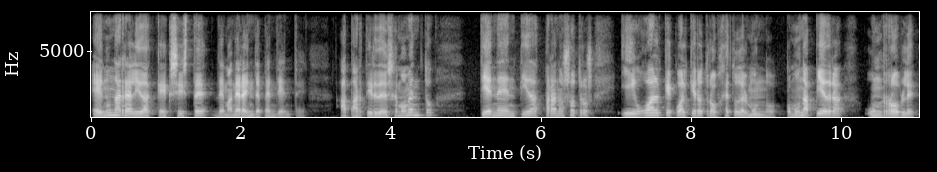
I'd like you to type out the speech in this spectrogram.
en una realidad que existe de manera independiente. A partir de ese momento, tiene entidad para nosotros igual que cualquier otro objeto del mundo, como una piedra, un roble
